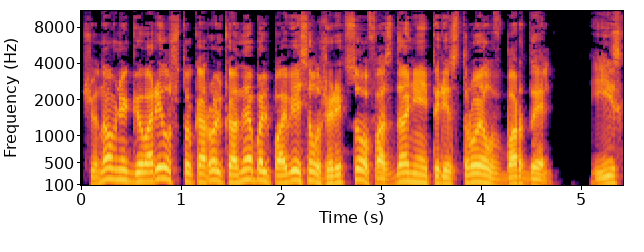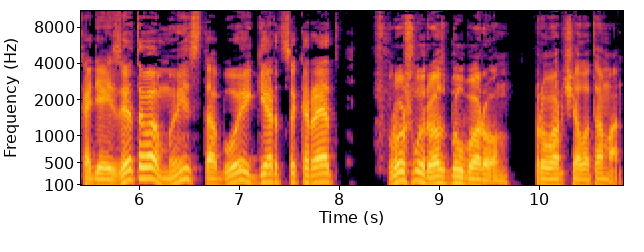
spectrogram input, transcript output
Чиновник говорил, что король Канебль повесил жрецов, а здание перестроил в бордель. И исходя из этого, мы с тобой, герцог Ред, в прошлый раз был барон, проворчал атаман.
